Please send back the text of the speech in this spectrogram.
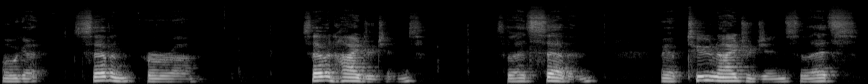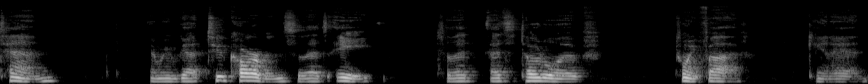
well, we got seven or uh, seven hydrogens, so that's seven. We have two nitrogens, so that's 10. And we've got two carbons, so that's eight. So that, that's a total of 25. Can't add.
